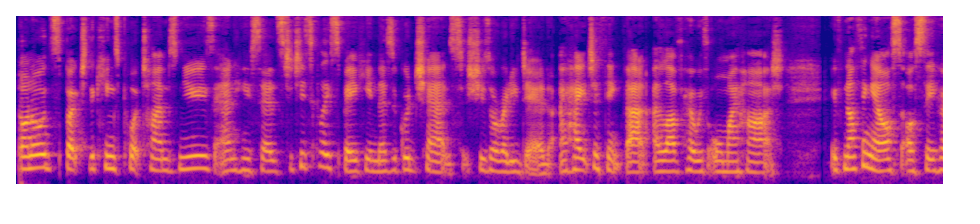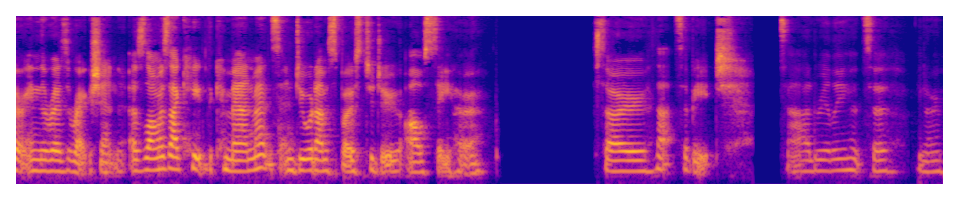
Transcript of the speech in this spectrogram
Donald spoke to the Kingsport Times News and he said, statistically speaking, there's a good chance she's already dead. I hate to think that. I love her with all my heart. If nothing else, I'll see her in the resurrection. As long as I keep the commandments and do what I'm supposed to do, I'll see her. So that's a bit sad, really. It's a, you know,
